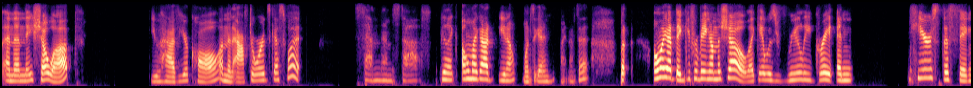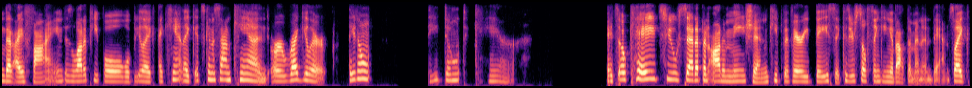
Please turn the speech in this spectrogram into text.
And then they show up, you have your call, and then afterwards, guess what? Send them stuff. Be like, oh my God, you know, once again, might not say it, but oh my God, thank you for being on the show. Like it was really great. And here's the thing that I find is a lot of people will be like, I can't, like, it's going to sound canned or regular. They don't, they don't care. It's okay to set up an automation, keep it very basic because you're still thinking about them in advance. Like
